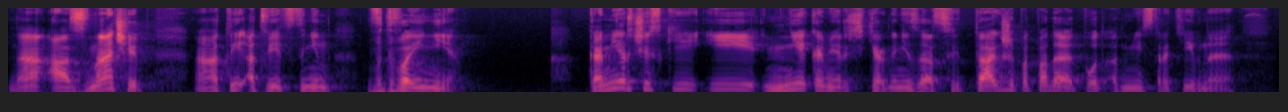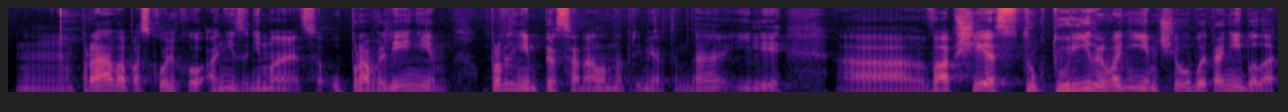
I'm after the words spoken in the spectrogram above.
да, а значит, ты ответственен вдвойне. Коммерческие и некоммерческие организации также подпадают под административное право, поскольку они занимаются управлением, управлением персоналом, например, там, да, или а, вообще структурированием чего бы то ни было.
